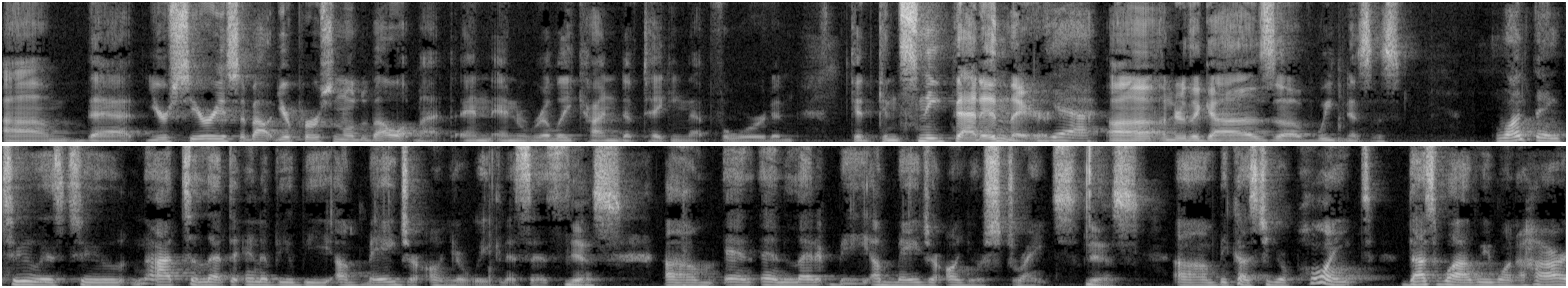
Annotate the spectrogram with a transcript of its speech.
Um, that you're serious about your personal development and and really kind of taking that forward and can, can sneak that in there Yeah. uh, under the guise of weaknesses. One thing too is to not to let the interview be a major on your weaknesses, Yes. Um, and and let it be a major on your strengths. Yes. Um, because to your point, that's why we want to hire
